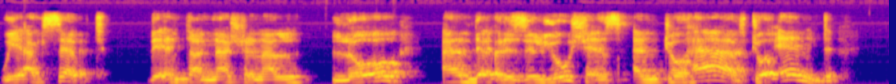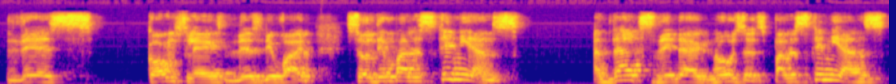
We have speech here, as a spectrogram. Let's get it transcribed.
we accept the international law and resolutions and to have to end this conflict, this divide. So the Palestinians, and that's the diagnosis, Palestinians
